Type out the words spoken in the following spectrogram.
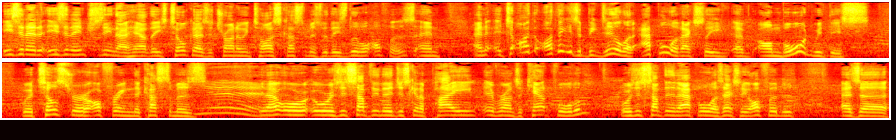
isn't it isn't it interesting though how these telcos are trying to entice customers with these little offers and and it's, I, I think it's a big deal that Apple have actually have on board with this, where Telstra are offering the customers. Yeah. You know, or, or is this something they're just going to pay everyone's account for them, or is this something that Apple has actually offered as a,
